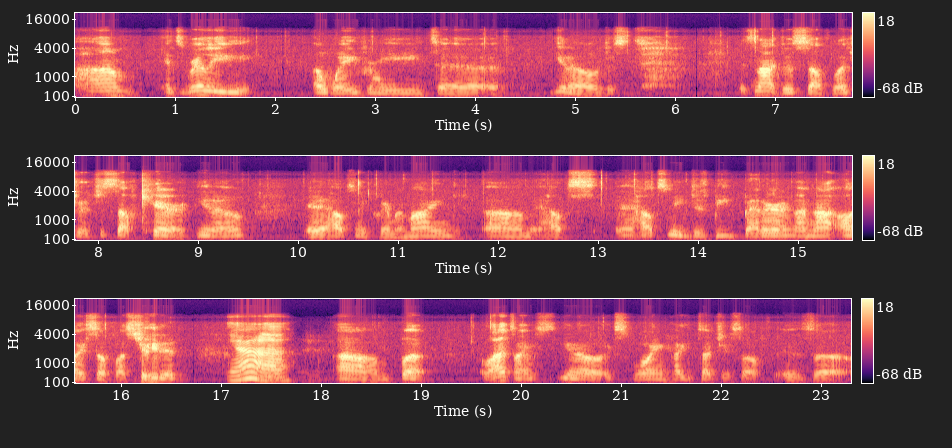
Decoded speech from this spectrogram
Um, it's really a way for me to, you know, just it's not just self pleasure, it's just self care, you know. It helps me clear my mind. Um, it helps it helps me just be better. I'm not always so frustrated. Yeah. Um, but a lot of times, you know, exploring how you touch yourself is uh,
